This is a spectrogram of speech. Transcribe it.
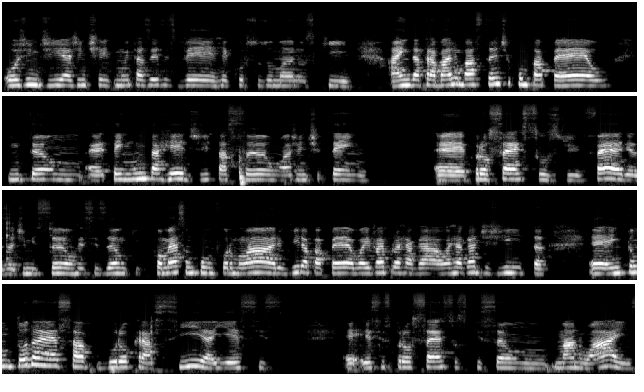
Hoje em dia, a gente muitas vezes vê recursos humanos que ainda trabalham bastante com papel, então é, tem muita redigitação, a gente tem é, processos de férias, admissão, rescisão, que começam com um formulário, vira papel, aí vai para o RH, o RH digita. É, então, toda essa burocracia e esses, é, esses processos que são manuais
